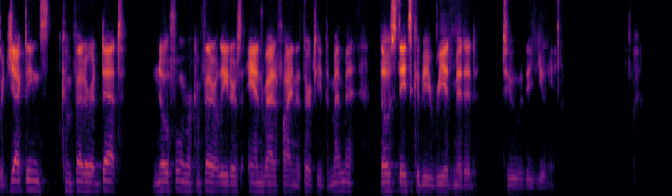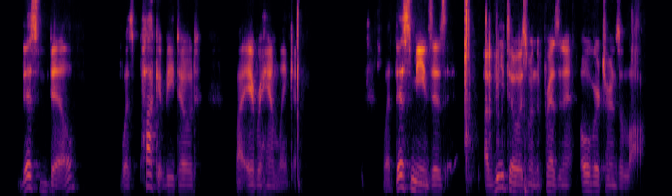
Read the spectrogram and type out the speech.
rejecting Confederate debt, no former Confederate leaders, and ratifying the 13th Amendment, those states could be readmitted to the Union. This bill was pocket vetoed by Abraham Lincoln. What this means is a veto is when the president overturns a law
